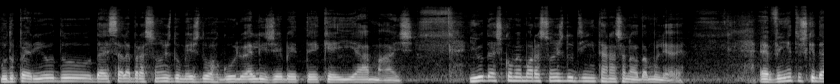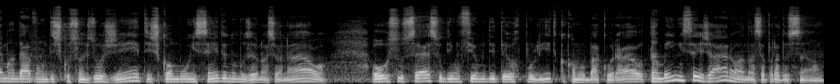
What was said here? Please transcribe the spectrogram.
o do período das celebrações do mês do orgulho LGBTQIA, e o das comemorações do Dia Internacional da Mulher. Eventos que demandavam discussões urgentes, como o incêndio no Museu Nacional, ou o sucesso de um filme de teor político como Bacurau, também ensejaram a nossa produção.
